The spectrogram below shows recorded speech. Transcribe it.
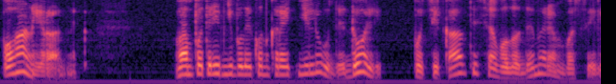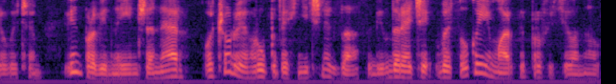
поганий радник. Вам потрібні були конкретні люди, долі. Поцікавтеся Володимиром Васильовичем. Він провідний інженер, очолює групу технічних засобів, до речі, високої марки професіонал,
